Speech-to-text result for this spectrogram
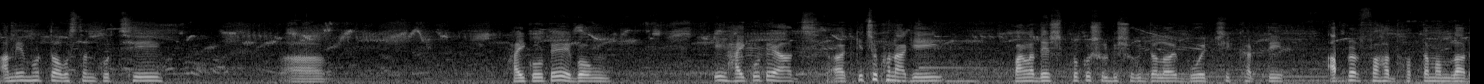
আমি এই মুহূর্তে অবস্থান করছি হাইকোর্টে এবং এই হাইকোর্টে আজ কিছুক্ষণ আগেই বাংলাদেশ প্রকৌশল বিশ্ববিদ্যালয় বুয়েট শিক্ষার্থী আবরার ফাহাদ হত্যা মামলার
